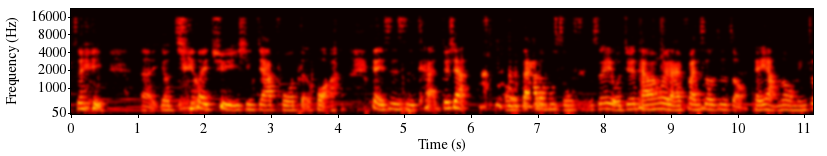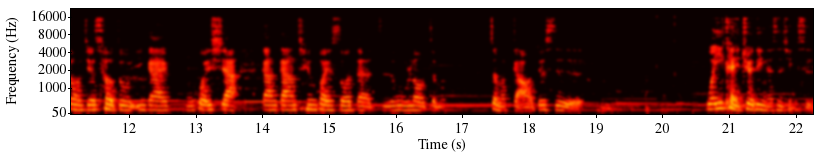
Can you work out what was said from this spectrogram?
所以。呃，有机会去新加坡的话，可以试试看。就像我们大家都不舒服，所以我觉得台湾未来贩售这种培养肉，民众的接受度应该不会像刚刚金慧说的植物肉这么这么高。就是，唯一可以确定的事情是，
